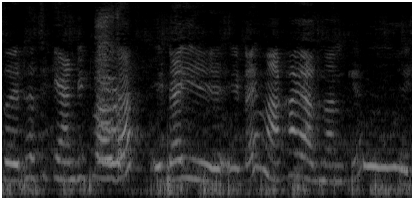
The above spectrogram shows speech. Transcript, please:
তো এটা হচ্ছে ক্যান্ডি পাউডার এটাই এটাই মাখায় আদনানকে। এই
